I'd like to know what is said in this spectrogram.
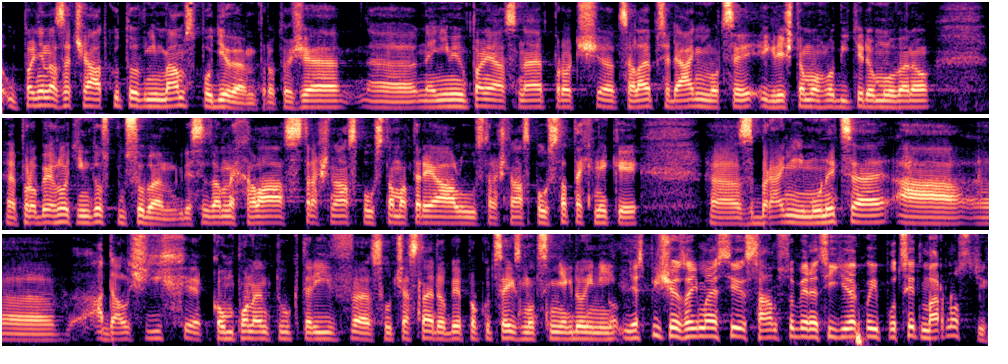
uh, úplně na začátku, to vnímám s podivem, protože uh, není mi úplně jasné, proč celé předání moci, i když to mohlo být i domluveno, proběhlo tímto způsobem, kdy se tam nechala strašná spousta materiálů, strašná spousta techniky, zbraní, munice a, a dalších komponentů, který v současné době, pokud se jich zmocní někdo jiný. No, mě spíše zajímá, jestli sám v sobě necítí takový pocit marnosti.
